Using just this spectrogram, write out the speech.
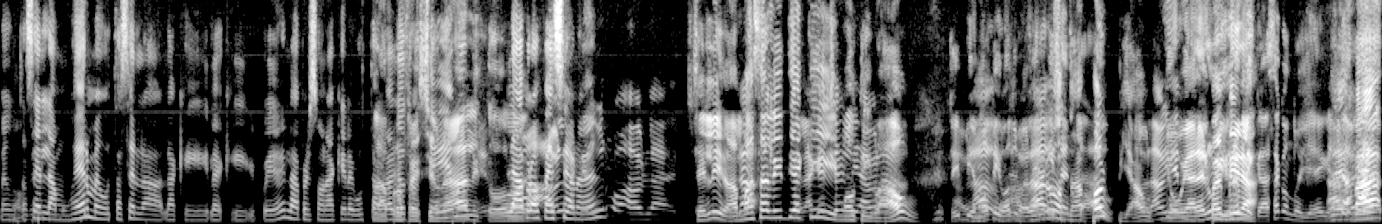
Me gusta ser la mujer, me gusta ser la, la que, la que, pues, la persona que le gusta La hablar de otros profesional temas. y todo. La profesional. vamos a salir de ¿Verdad que aquí motivado. Yo estoy bien Hablado, motivado. me Claro, está sentado. polpeado. Habla Yo voy a leer un Pues libro mira, en mi casa cuando llegue. Va- va-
